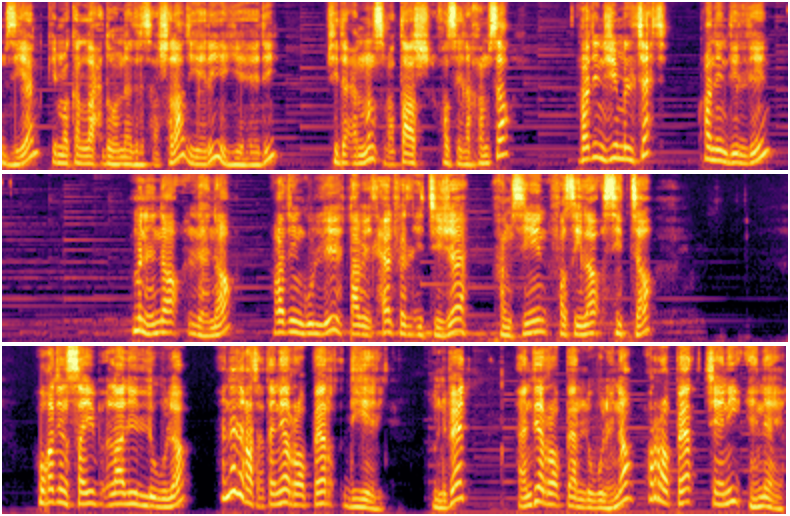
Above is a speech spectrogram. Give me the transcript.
مزيان كما كنلاحظوا هنا درت عشرة ديالي هي هادي ابتداء من 17.5 غادي نجي من التحت غادي ندير ligne من هنا لهنا غادي نقول ليه بطبيعة الحال في الاتجاه خمسين فاصلة ستة. وغادي نصايب la ligne الأولى. أنا اللي غتعطيني ال repère ديالي. من بعد عندي ال repère الأول هنا وال repère الثاني هنايا.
